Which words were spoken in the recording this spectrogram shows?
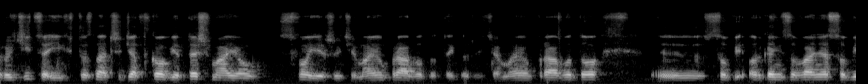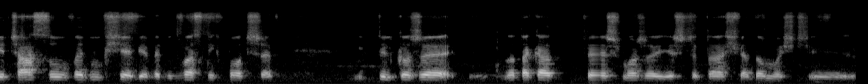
rodzice ich, to znaczy dziadkowie też mają swoje życie, mają prawo do tego życia, mają prawo do y, sobie, organizowania sobie czasu według siebie, według własnych potrzeb. I tylko, że no taka też może jeszcze ta świadomość y,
